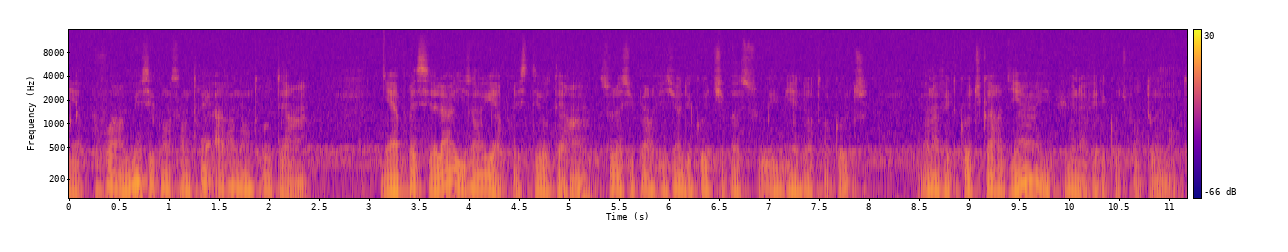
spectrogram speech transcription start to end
et à pouvoir mieux se concentrer avant d'entrer au terrain. Et après cela, ils ont eu à prester au terrain sous la supervision de coach Ibassou et bien d'autres coachs. Et on avait des coachs gardiens et puis on avait des coachs pour tout le monde.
